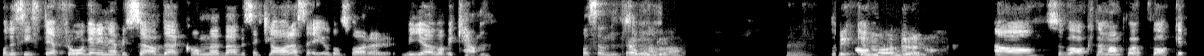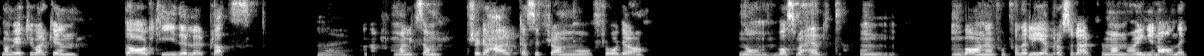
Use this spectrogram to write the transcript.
Och det sista jag frågar innan jag blir sövd är, kommer bebisen klara sig? Och de svarar, vi gör vad vi kan. Och sen somnar man. Mm. Vilken mardröm. Ja, så vaknar man på uppvaket. Man vet ju varken dag, tid eller plats. Nej. Får man liksom försöka harka sig fram och fråga någon vad som har hänt. Om, om barnen fortfarande lever och sådär. För man har ju ingen aning.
